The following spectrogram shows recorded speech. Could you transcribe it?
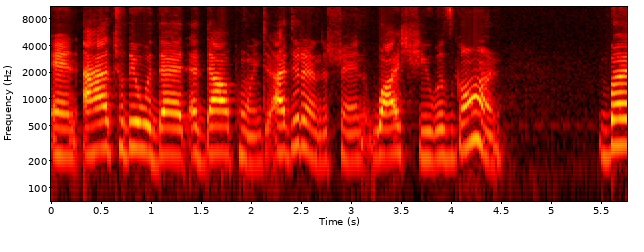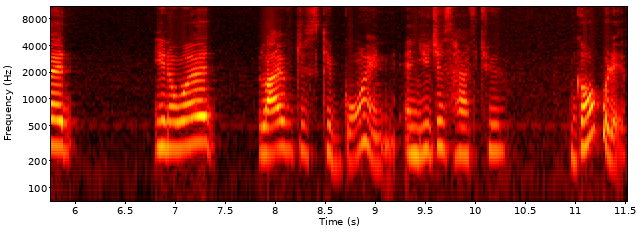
And I had to deal with that at that point. I didn't understand why she was gone. But you know what? Life just keep going and you just have to go with it.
